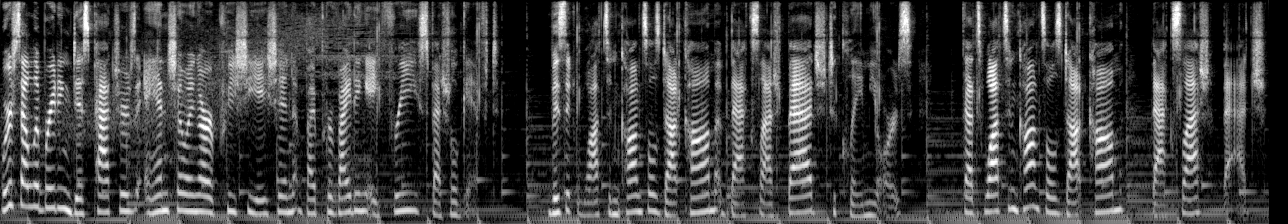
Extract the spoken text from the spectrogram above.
We're celebrating dispatchers and showing our appreciation by providing a free special gift. Visit watsonconsoles.com backslash badge to claim yours. That's watsonconsoles.com backslash badge.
